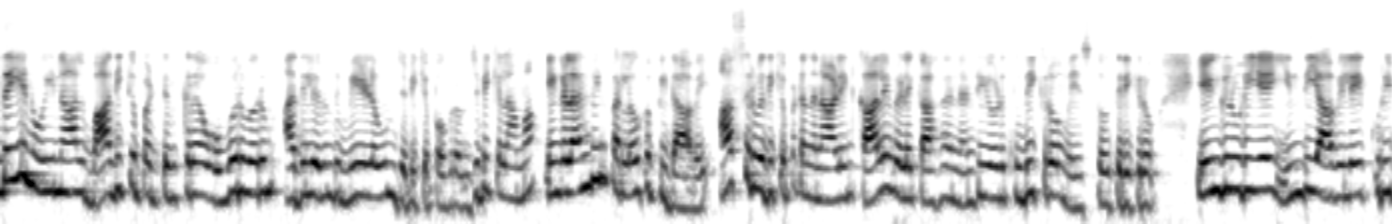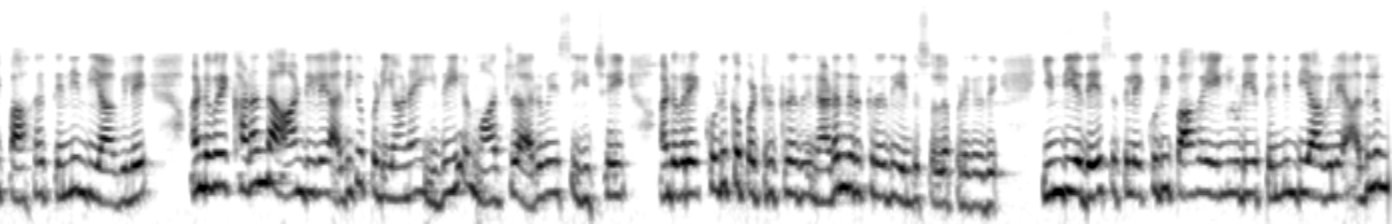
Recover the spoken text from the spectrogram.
இதய நோயினால் பாதிக்கப்பட்டிருக்கிற ஒவ்வொருவரும் அதிலிருந்து மீளவும் ஜெபிக்க போகிறோம். ஜெபிக்கலாமா? எங்கள் அன்பின் பரலோக பிதாவை ஆசிர்வதிக்கப்பட்ட அந்த நாளின் காலை வேலைக்காக நன்றியோடு துதிக்கிறோம் ஸ்தோத்திரிக்கிறோம். எங்களுடைய இந்தியாவிலே குறிப்பாக தென்னிந்தியாவிலே ஆண்டவரை கடந்த ஆண்டிலே அதிகப்படியான இதய மாற்று அறுவை சிகிச்சை ஆண்டவரை கொடுக்கப்பட்டிருக்கிறது நடந்திருக்கிறது என்று சொல்லப்படுகிறது. இந்திய தேசத்திலே குறிப்பாக எங்களுடைய தென்னிந்தியாவிலே அதிலும்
